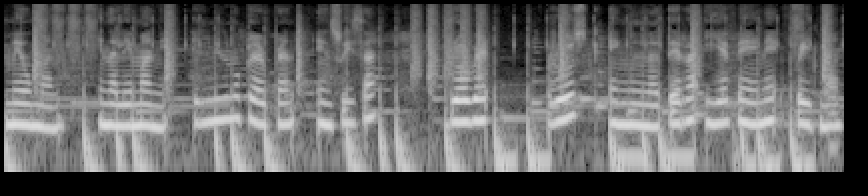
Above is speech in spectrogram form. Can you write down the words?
Meumann en Alemania, el mismo Clairplan en Suiza, Robert Rusk en Inglaterra y F. N. Friedman,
